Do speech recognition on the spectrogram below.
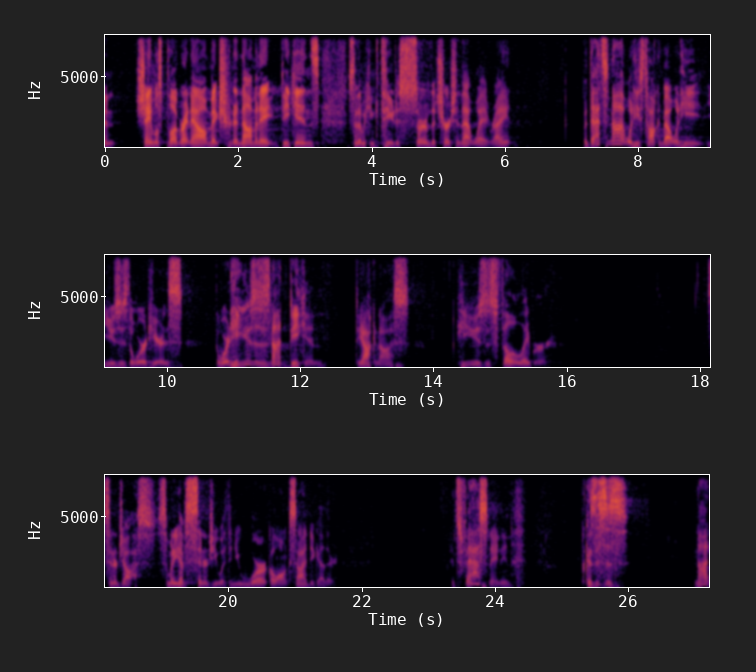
And shameless plug right now, make sure to nominate deacons so that we can continue to serve the church in that way, right? But that's not what he's talking about when he uses the word here. This, the word he uses is not deacon, diakonos. He uses fellow laborer. Synergos, somebody you have synergy with and you work alongside together. It's fascinating because this is not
